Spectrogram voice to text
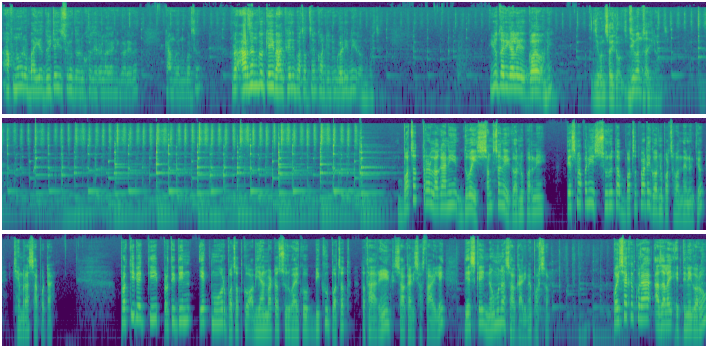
आफ्नो र बाह्य दुइटै स्रोतहरू खोजेर लगानी गरेर काम गर्नुपर्छ र आर्जनको केही भाग फेरि बचत चाहिँ कन्टिन्यू गरि नै रहनुपर्छ। यो तरिकाले गयो भने जीवन सहिलो हुन्छ। जीवन सहिलो हुन्छ। बचत र लगानी दुवै सँगसँगै गर्नुपर्ने त्यसमा पनि सुरु त बचतबाटै गर्नुपर्छ भन्दै हुनुहुन्थ्यो खेमराज सापोटा प्रति व्यक्ति प्रतिदिन एक मोहर बचतको अभियानबाट सुरु भएको बिकु बचत तथा ऋण सहकारी संस्था अहिले देशकै नमुना सहकारीमा पर्छ। पैसाको कुरा आजलाई यति नै गरौँ।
